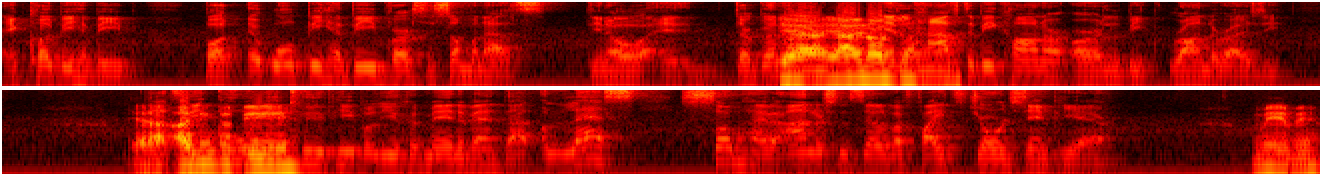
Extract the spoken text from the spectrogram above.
it could be Khabib, but it won't be Khabib versus someone else. You know, it, they're gonna. Yeah, yeah, I know It'll you mean. have to be Conor or it'll be Ronda Rousey. Yeah, That's I the think only be. two people you could main event that, unless somehow Anderson Silva fights George St Pierre. Maybe.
